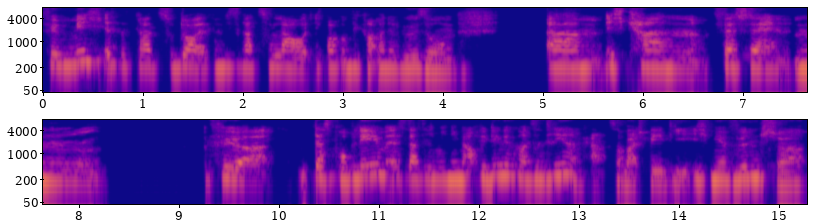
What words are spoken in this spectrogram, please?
für mich ist es gerade zu doll, für mich ist es gerade zu laut, ich brauche irgendwie gerade mal eine Lösung. Ähm, ich kann feststellen, mh, mm, für das Problem ist, dass ich mich nicht mehr auf die Dinge konzentrieren kann, zum Beispiel, die ich mir wünsche.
